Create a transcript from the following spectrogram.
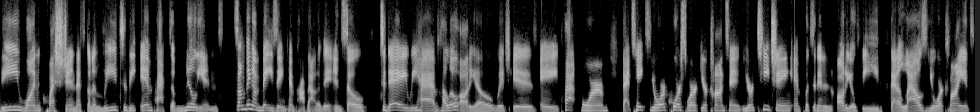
the one question that's going to lead to the impact of millions, something amazing can pop out of it. And so today we have Hello Audio, which is a platform that takes your coursework, your content, your teaching, and puts it in an audio feed that allows your clients,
